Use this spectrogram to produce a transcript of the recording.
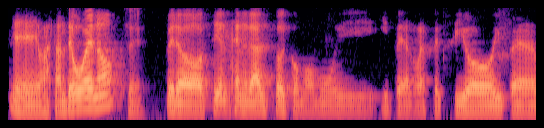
eh, bastante bueno. Sí. Pero sí, en general soy como muy hiper reflexivo, hiper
